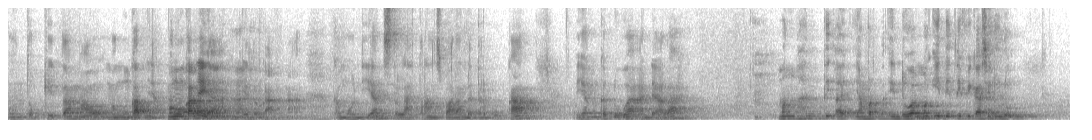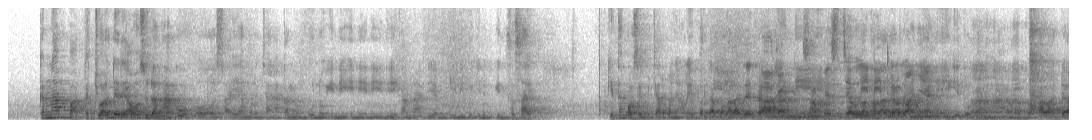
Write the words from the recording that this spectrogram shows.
untuk kita mau mengungkapnya. Mengungkapnya ya hmm. gitu kan. Nah kemudian setelah transparan dan terbuka yang kedua adalah menghenti uh, yang kedua mengidentifikasi dulu. Kenapa? Kecuali dari awal sudah ngaku oh saya merencanakan membunuh ini ini ini ini karena dia begini begini begini. Selesai kita nggak usah bicara panjang lebar nggak bakal ada drama ini sampai sejauh ini dramanya. ini gitu kan. Ah. nggak bakal ada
